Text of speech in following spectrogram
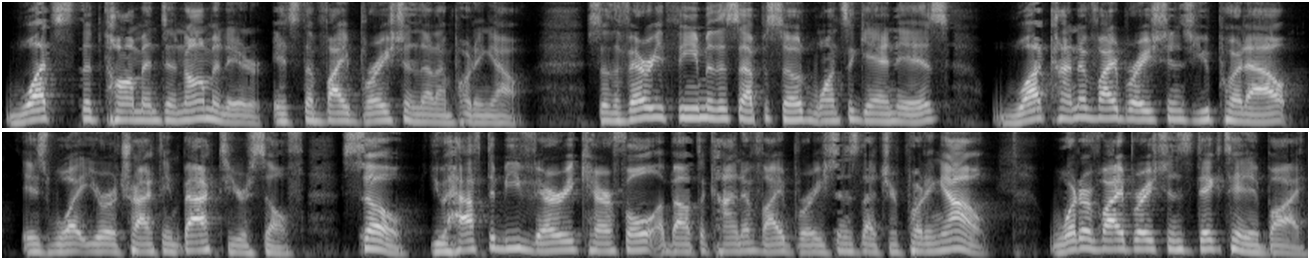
What's the common denominator? It's the vibration that I'm putting out. So, the very theme of this episode, once again, is what kind of vibrations you put out is what you're attracting back to yourself. So, you have to be very careful about the kind of vibrations that you're putting out. What are vibrations dictated by?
